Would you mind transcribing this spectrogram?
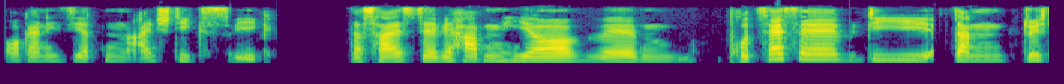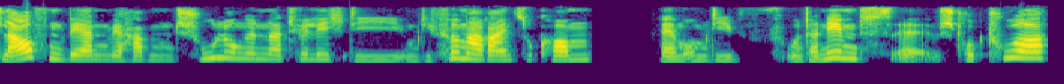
organisierten Einstiegsweg. Das heißt, äh, wir haben hier ähm, Prozesse, die dann durchlaufen werden. Wir haben Schulungen natürlich, die, um die Firma reinzukommen, ähm, um die Unternehmensstruktur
